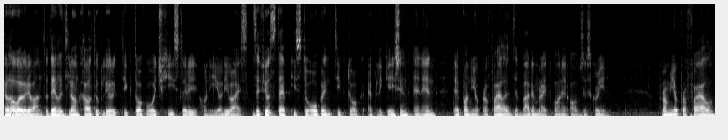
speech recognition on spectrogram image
Hello everyone, today let's learn how to clear TikTok watch history on your device. The first step is to open TikTok application and then tap on your profile at the bottom right corner of the screen. From your profile,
